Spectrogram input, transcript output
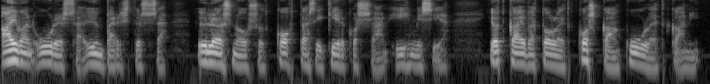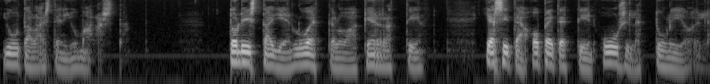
aivan uudessa ympäristössä, ylösnoussut kohtasi kirkossaan ihmisiä, jotka eivät olleet koskaan kuulleetkaan juutalaisten Jumalasta. Todistajien luetteloa kerrattiin – ja sitä opetettiin uusille tulijoille.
